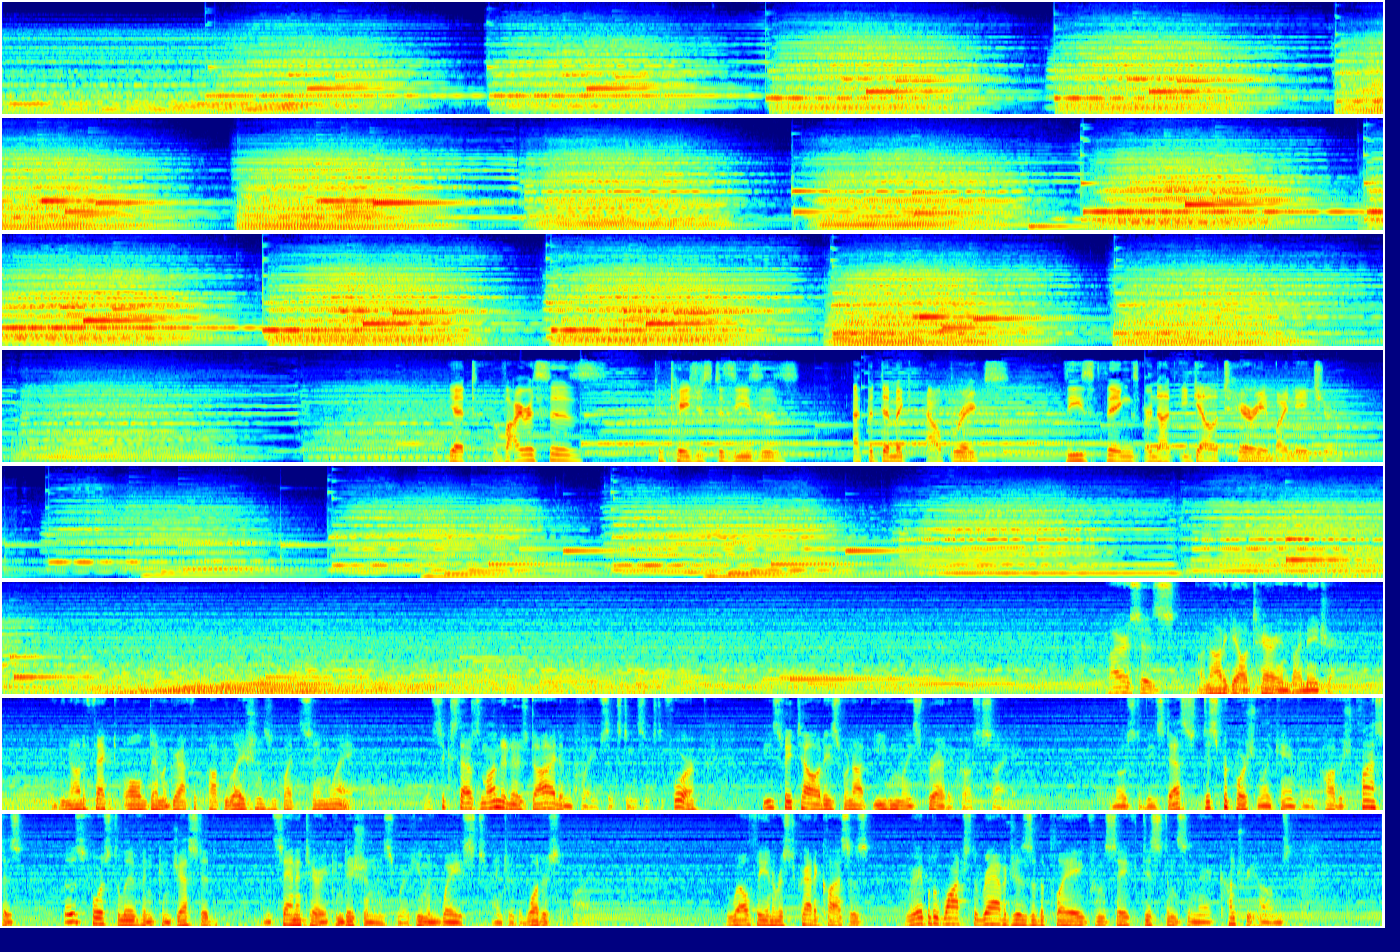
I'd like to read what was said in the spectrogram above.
Viruses, contagious diseases, epidemic outbreaks, these things are not egalitarian by nature. Viruses are not egalitarian by nature. They do not affect all demographic populations in quite the same way. While 6,000 Londoners died in the plague of 1664, these fatalities were not evenly spread across society. Most of these deaths disproportionately came from impoverished classes, those forced to live in congested and sanitary conditions where human waste entered the water supply. The wealthy and aristocratic classes were able to watch the ravages of the plague from a safe distance in their country homes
